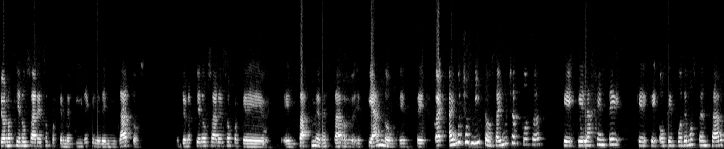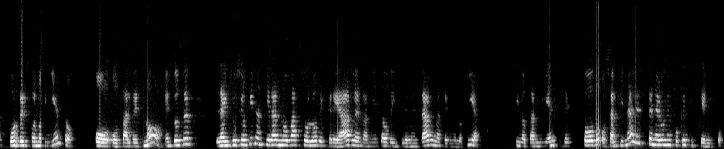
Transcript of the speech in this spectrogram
yo no quiero usar eso porque me pide que le dé mis datos. Yo no quiero usar eso porque el SAT me va a estar espiando. Este, hay, muchos mitos, hay muchas cosas que, que la gente que, que, o que podemos pensar por desconocimiento o, tal vez no. Entonces, la inclusión financiera no va solo de crear la herramienta o de implementar una tecnología, sino también de todo, o sea, al final es tener un enfoque sistémico,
